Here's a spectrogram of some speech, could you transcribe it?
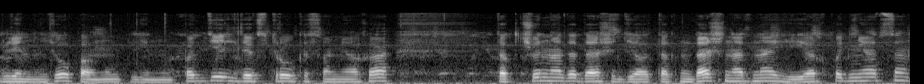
Блин, ну ёпа, ну блин, ну поддель девстрока с вами, ага. Так, что надо дальше делать? Так, ну дальше надо наверх подняться.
